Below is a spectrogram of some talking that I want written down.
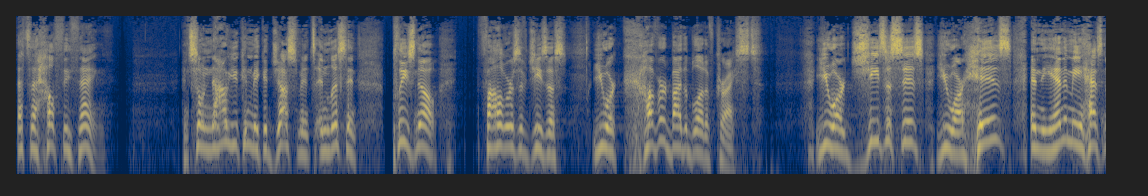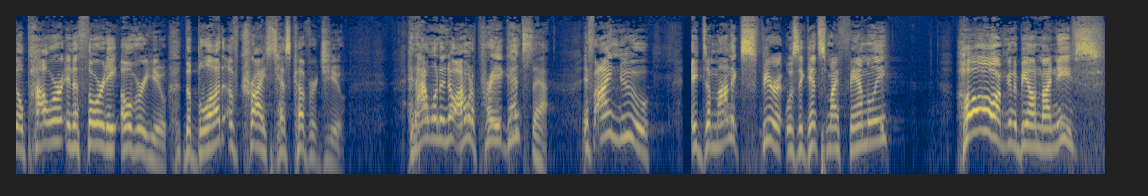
That's a healthy thing. And so now you can make adjustments. And listen, please know, followers of Jesus, you are covered by the blood of Christ. You are Jesus's, you are His, and the enemy has no power and authority over you. The blood of Christ has covered you. And I want to know, I want to pray against that. If I knew a demonic spirit was against my family, oh, I'm going to be on my knees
